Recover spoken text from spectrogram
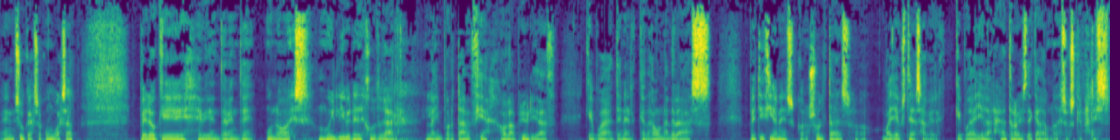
en su caso, un WhatsApp, pero que evidentemente uno es muy libre de juzgar la importancia o la prioridad que pueda tener cada una de las peticiones, consultas o vaya usted a saber que pueda llegar a través de cada uno de esos canales.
